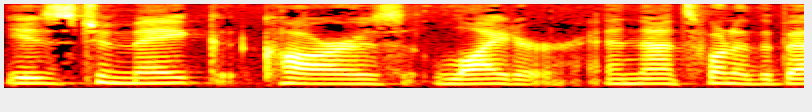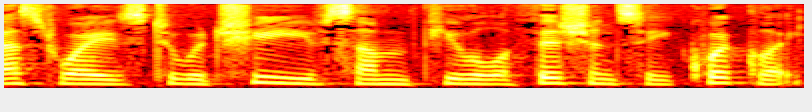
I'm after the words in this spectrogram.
is to make cars lighter, and that's one of the best ways to achieve some fuel efficiency quickly.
